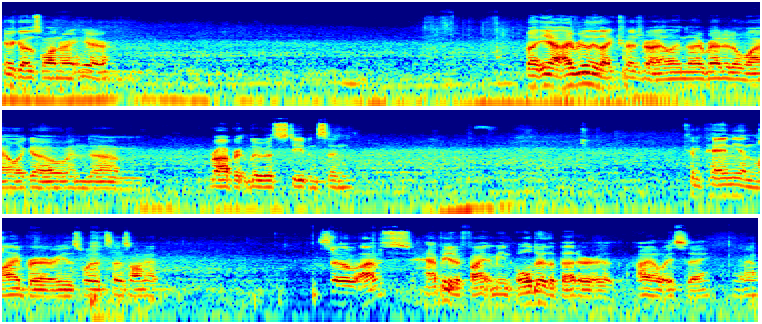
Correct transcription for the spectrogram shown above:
Here goes one right here. But yeah, I really like Treasure Island. I read it a while ago, and um, Robert Louis Stevenson. Companion Library is what it says on it. So I was happy to find, I mean, older the better, I always say, you know.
